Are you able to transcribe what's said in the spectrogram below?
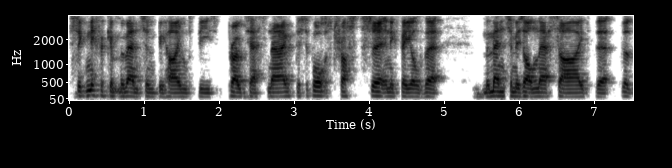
significant momentum behind these protests now. The supporters trust certainly feel that momentum is on their side, that the,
